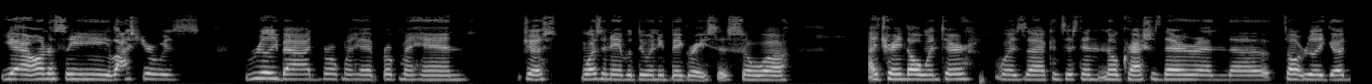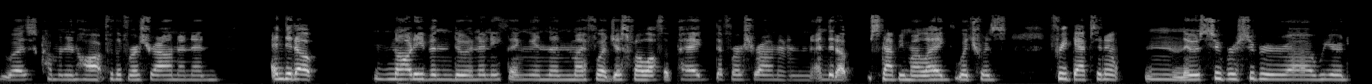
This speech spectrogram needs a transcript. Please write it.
Yeah, honestly, last year was really bad. Broke my hip, broke my hand. Just wasn't able to do any big races. So, uh, I trained all winter, was, uh, consistent, no crashes there, and, uh, felt really good. Was coming in hot for the first round and then ended up not even doing anything. And then my foot just fell off the peg the first round and ended up snapping my leg, which was freak accident. Mm, it was super, super, uh, weird.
